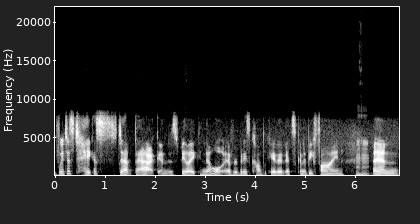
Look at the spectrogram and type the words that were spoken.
if we just take a step back and just be like, no, everybody's complicated. It's going to be fine, Mhm. and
